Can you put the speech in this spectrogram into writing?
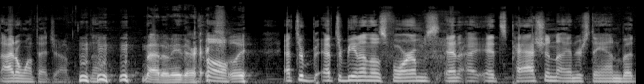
I don't want that job. No. I don't either, Oh, actually. after after being on those forums, and I, it's passion, I understand, but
